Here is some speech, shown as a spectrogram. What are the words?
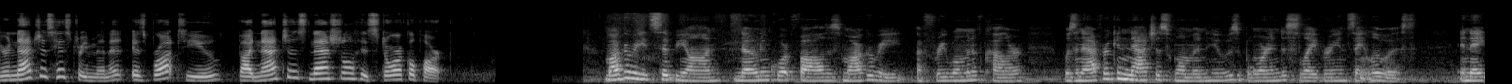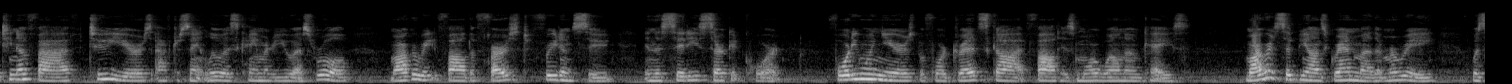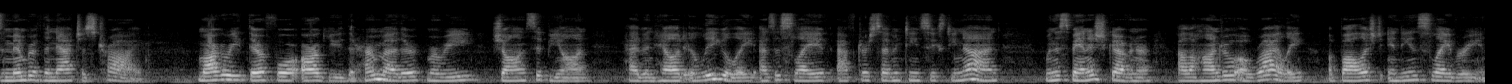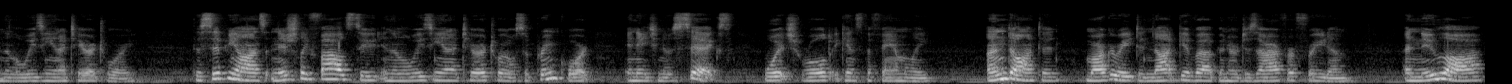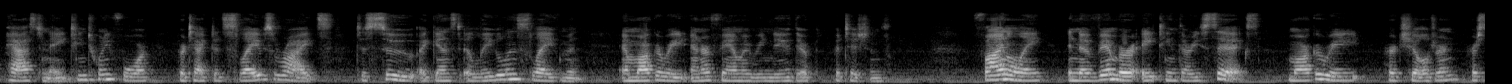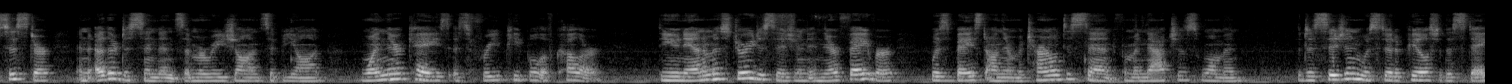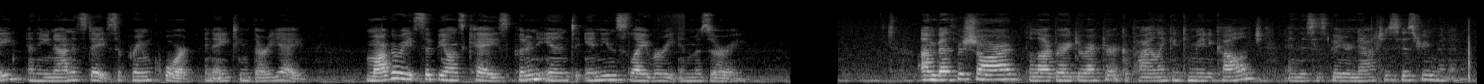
Your Natchez History Minute is brought to you by Natchez National Historical Park. Marguerite Scipion, known in Court Falls as Marguerite, a free woman of color, was an African Natchez woman who was born into slavery in St. Louis. In 1805, two years after St. Louis came under U.S. rule, Marguerite filed the first freedom suit in the city's circuit court, 41 years before Dred Scott filed his more well-known case. Margaret Scipion's grandmother, Marie, was a member of the Natchez tribe. Marguerite therefore argued that her mother, Marie Jean Scipion, had been held illegally as a slave after 1769 when the Spanish governor Alejandro O'Reilly abolished Indian slavery in the Louisiana Territory. The Scipions initially filed suit in the Louisiana Territorial Supreme Court in 1806, which ruled against the family. Undaunted, Marguerite did not give up in her desire for freedom. A new law passed in 1824 protected slaves' rights to sue against illegal enslavement, and Marguerite and her family renewed their petitions. Finally, in November 1836, Marguerite, her children, her sister, and other descendants of Marie Jean Scipion won their case as free people of color. The unanimous jury decision in their favor was based on their maternal descent from a Natchez woman. The decision withstood appeals to the state and the United States Supreme Court in 1838. Marguerite Scipion's case put an end to Indian slavery in Missouri. I'm Beth Richard, the Library Director at Copiah Lincoln Community College, and this has been your Natchez History Minute.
